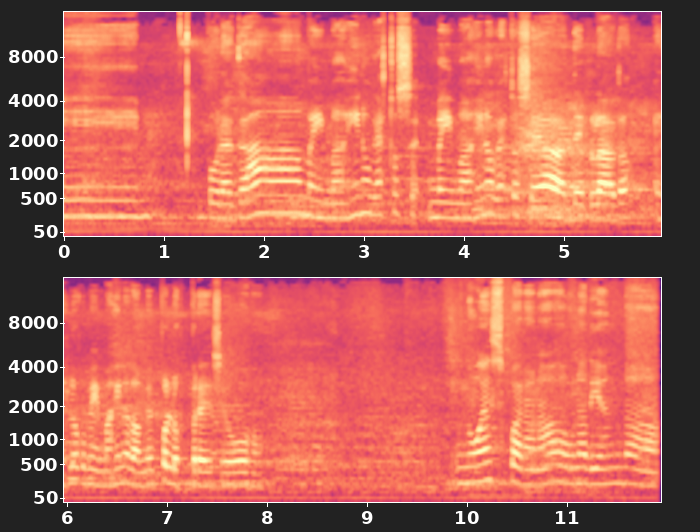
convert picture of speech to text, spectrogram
Y por acá me imagino que esto se- me imagino que esto sea de plata. Es lo que me imagino también por los precios, ojo. No es para nada una tienda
